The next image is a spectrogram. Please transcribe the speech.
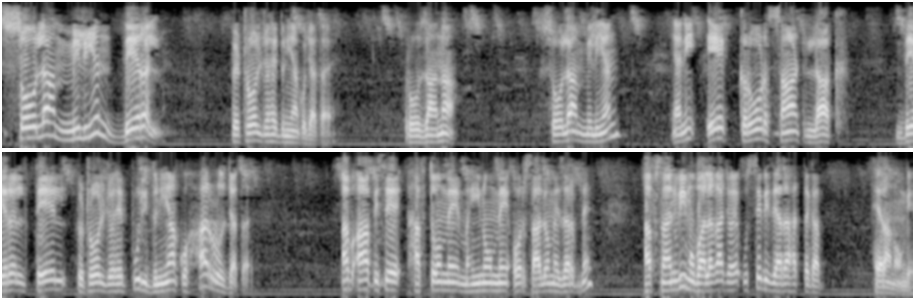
سولہ ملین بیرل پیٹرول جو ہے دنیا کو جاتا ہے۔ روزانہ سولہ ملین یعنی ایک کروڑ ساٹھ لاکھ بیرل تیل پیٹرول جو ہے پوری دنیا کو ہر روز جاتا ہے۔ اب آپ اسے ہفتوں میں، مہینوں میں اور سالوں میں ضرب دیں، افسانوی مبالغہ جو ہے اس سے بھی زیادہ حد تک آپ حیران ہوں گے۔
